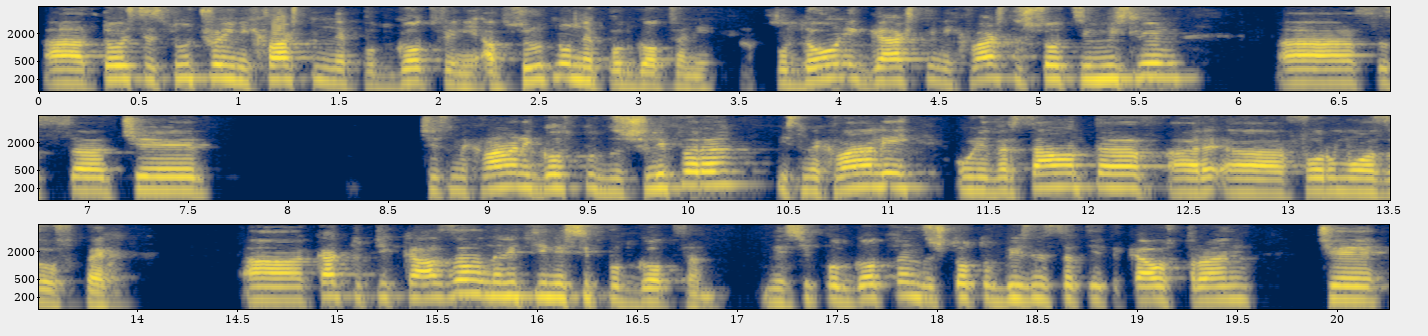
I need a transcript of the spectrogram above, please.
а, той се случва и ни хваща неподготвени, абсолютно неподготвени. Подолни гащи ни хваща, защото си мислим, а, с, а, че, че сме хванали Господ за шлифера и сме хванали универсалната а, а, формула за успех. А, както ти каза, нали, ти не си подготвен. Не си подготвен, защото бизнесът ти е така устроен, че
